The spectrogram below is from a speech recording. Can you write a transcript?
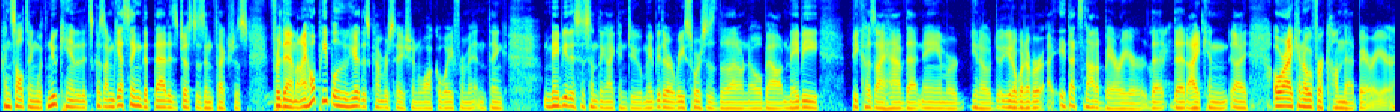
consulting with new candidates because I'm guessing that that is just as infectious for them. And I hope people who hear this conversation walk away from it and think maybe this is something I can do. Maybe there are resources that I don't know about. Maybe because I have that name or you know you know whatever it, that's not a barrier that that I can uh, or I can overcome that barrier.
